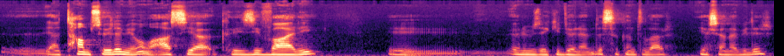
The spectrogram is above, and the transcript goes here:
e, yani tam söylemiyorum ama Asya krizi vari e, önümüzdeki dönemde sıkıntılar yaşanabilir.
